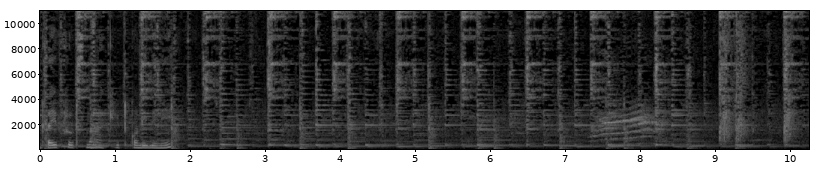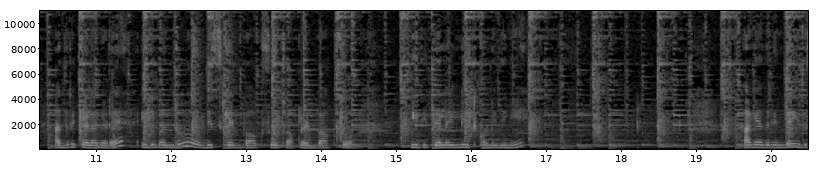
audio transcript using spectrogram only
ಡ್ರೈ ಫ್ರೂಟ್ಸ್ನ ಹಾಕಿ ಇಟ್ಕೊಂಡಿದ್ದೀನಿ ಅದ್ರ ಕೆಳಗಡೆ ಇದು ಬಂದು ಬಿಸ್ಕೆಟ್ ಬಾಕ್ಸು, ಚಾಕ್ಲೇಟ್ ಬಾಕ್ಸು ಈ ರೀತಿ ಎಲ್ಲ ಇಲ್ಲಿ ಇಟ್ಕೊಂಡಿದ್ದೀನಿ. ಹಾಗೆ ಅದರಿಂದ ಇದು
